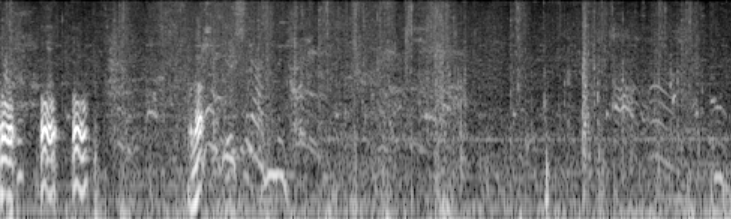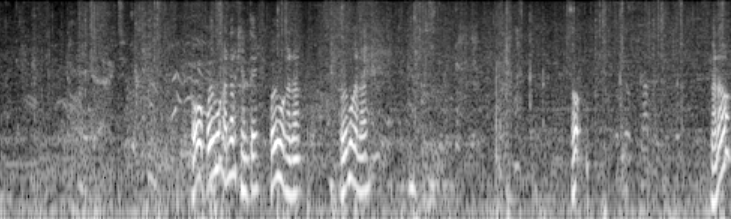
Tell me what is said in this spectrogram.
Oh, oh, oh. Hola. Oh, podemos ganar, gente. Podemos ganar. Podemos ganar. Oh. ¿Ganó?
